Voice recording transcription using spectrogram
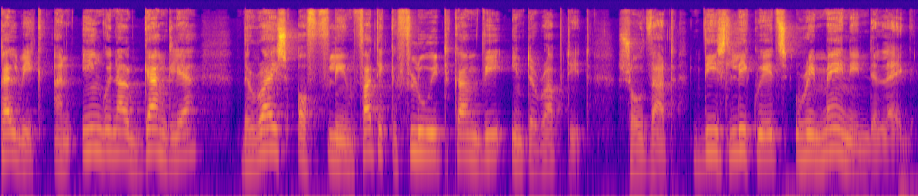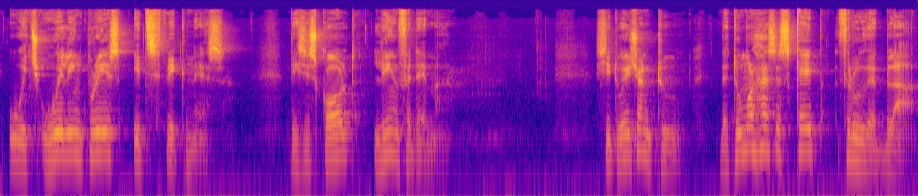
pelvic and inguinal ganglia, the rise of lymphatic fluid can be interrupted, so that these liquids remain in the leg, which will increase its thickness. This is called lymphedema. Situation 2. The tumor has escaped through the blood.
